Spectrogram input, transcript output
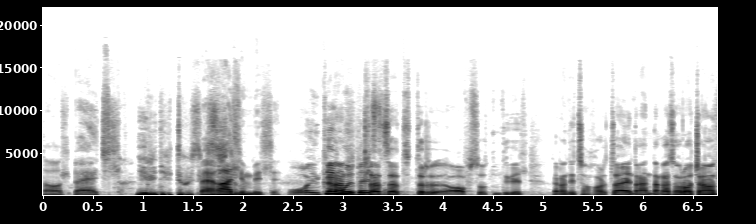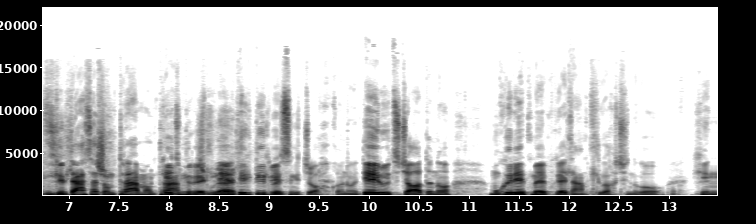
одоо бол байж л нэр идэгдэг байсан. байгаа л юм бэлээ. Оо энэ байсан. плаза дотор офсууд нь тэгэл гаранти цонхоор. За энэ гандангаас урууж байгаа нь гэрлээ асааш унтраа мунтраа. Гэж мэгэл нэр тэгдэл байсан гэж байгаа байхгүй нөө. Дээр үд чи одоо нөгөө мөнхөр эп мэп гэж хамтлаг байх чи нөгөө хин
